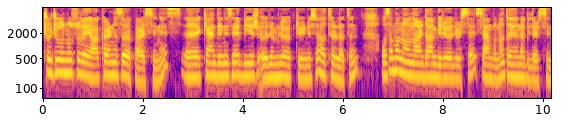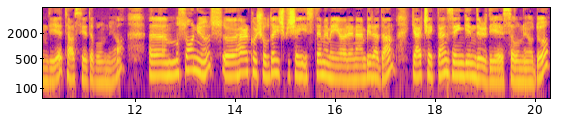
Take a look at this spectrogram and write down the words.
çocuğunuzu veya karınızı öpersiniz, e, kendinize bir ölümlü öptüğünüzü hatırlatın. O zaman onlardan biri ölürse sen buna dayanabilirsin diye tavsiyede bulunuyor. E, Musonius, e, her koşulda hiçbir şey istememeyi öğrenen bir adam gerçekten zengindir diye savunuyordu.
